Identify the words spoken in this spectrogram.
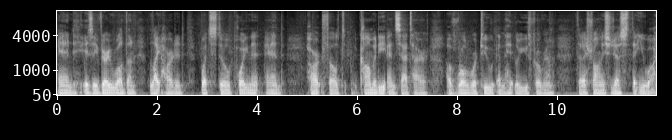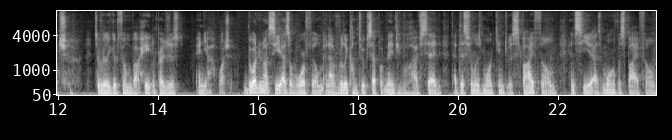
and is a very well done, light-hearted, but still poignant and heartfelt comedy and satire of World War II and the Hitler Youth Program that I strongly suggest that you watch. It's a really good film about hate and prejudice and yeah, watch it. Though I do not see it as a war film, and I've really come to accept what many people have said that this film is more akin to a spy film and see it as more of a spy film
